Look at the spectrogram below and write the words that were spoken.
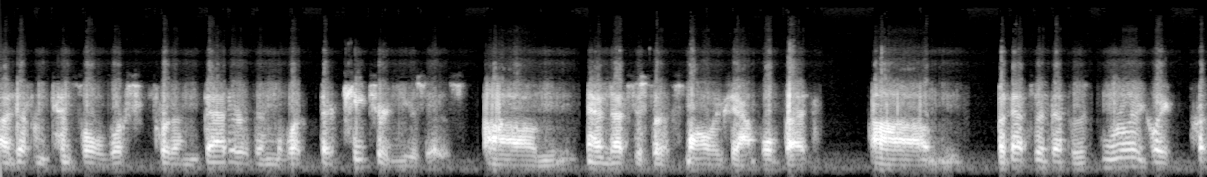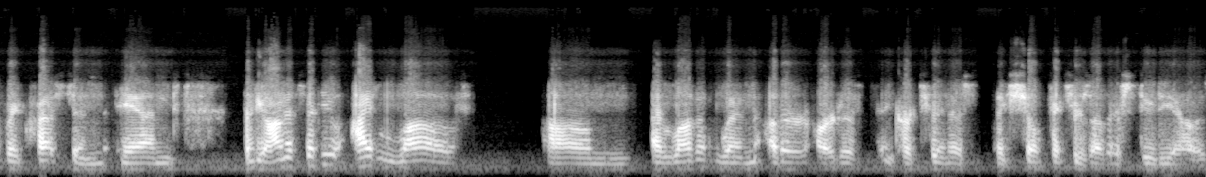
a different pencil works for them better than what their teacher uses. Um, and that's just a small example, but um, but that's a, that's a really great great question. And to be honest with you, I love um, I love it when other artists and cartoonists like show pictures of their studios,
